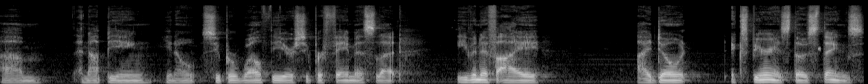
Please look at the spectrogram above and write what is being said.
um, and not being you know super wealthy or super famous. That even if I I don't experience those things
